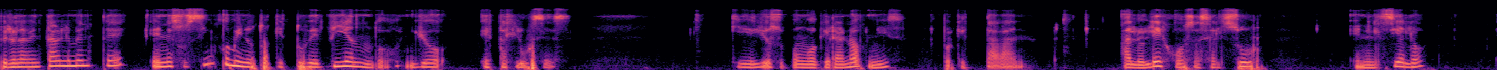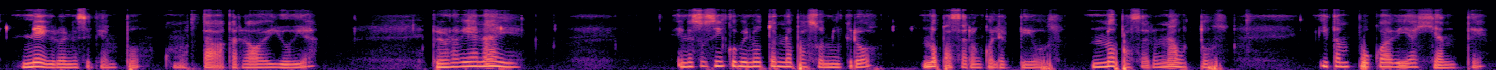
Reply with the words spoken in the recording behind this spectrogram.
Pero lamentablemente en esos cinco minutos que estuve viendo yo estas luces, que yo supongo que eran ovnis, porque estaban a lo lejos, hacia el sur, en el cielo, negro en ese tiempo, como estaba cargado de lluvia, pero no había nadie. En esos cinco minutos no pasó micro, no pasaron colectivos, no pasaron autos y tampoco había gente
